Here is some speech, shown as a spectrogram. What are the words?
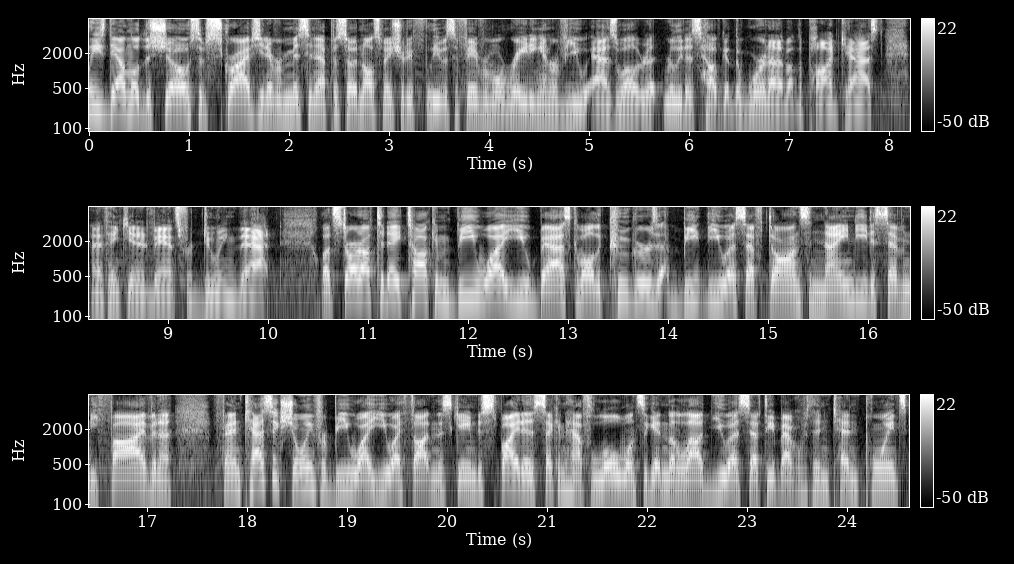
Please download the show, subscribe so you never miss an episode, and also make sure to leave us a favorable rating and review as well. It really does help get the word out about the podcast, and I thank you in advance for doing that. Let's start off today talking BYU basketball. The Cougars beat the USF Dons 90 to 75, and a fantastic showing for BYU. I thought in this game, despite a second half lull once again that allowed USF to get back within 10 points.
